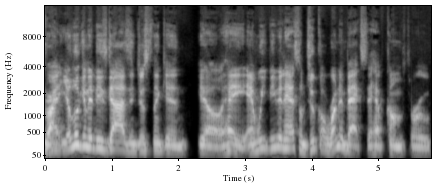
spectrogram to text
right? Right. You're looking at these guys and just thinking, you know, hey, and we've even had some JUCO running backs that have come through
